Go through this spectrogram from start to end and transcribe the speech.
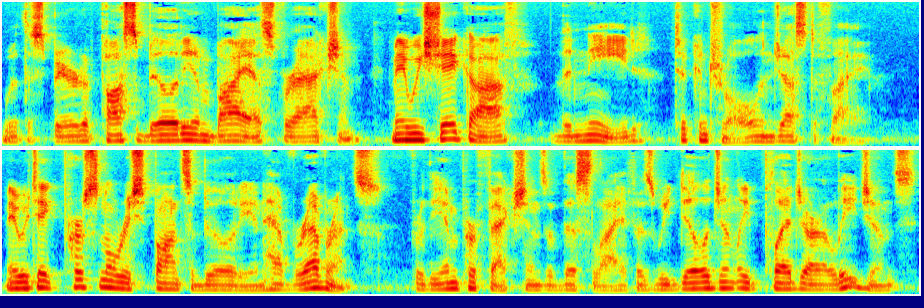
with the spirit of possibility and bias for action. May we shake off the need to control and justify. May we take personal responsibility and have reverence for the imperfections of this life as we diligently pledge our allegiance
